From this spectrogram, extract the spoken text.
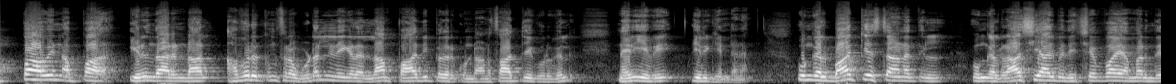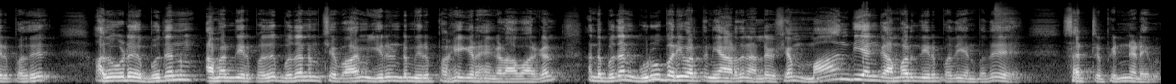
அப்பாவின் அப்பா இருந்தார் என்றால் அவருக்கும் சில உடல்நிலைகள் எல்லாம் பாதிப்பதற்குண்டான சாத்தியக்கூறுகள் நிறையவே இருக்கின்றன. உங்கள் பாக்கியஸ்தானத்தில் உங்கள் ராசியாதிபதி செவ்வாய் அமர்ந்திருப்பது அதோடு புதனும் அமர்ந்திருப்பது புதனும் செவ்வாயும் இரண்டும் இரு பகை கிரகங்கள் ஆவார்கள். அந்த புதன் குரு பரிவர்த்தனையானது நல்ல விஷயம். மாந்தி அங்கு அமர்ந்திருப்பது என்பது சற்று பின்னடைவு.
